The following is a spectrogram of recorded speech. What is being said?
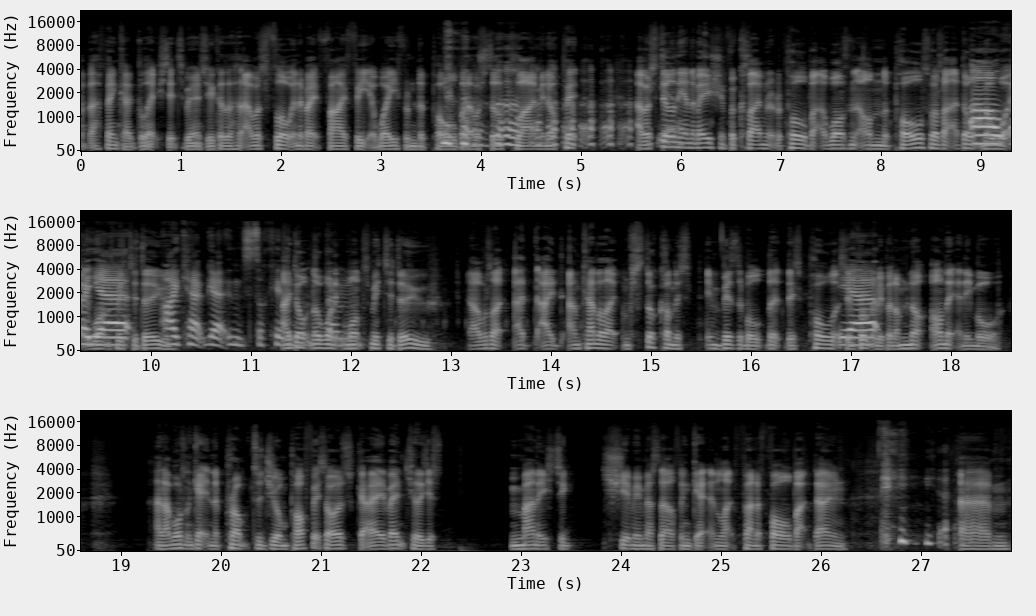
I, I think I glitched it to be honest with you because I, I was floating about five feet away from the pole, but I was still climbing up it. I was still in the animation for climbing up the pole, but I wasn't on the pole, so I was like, I don't know Oh, what uh, it yeah. wants me to do. I kept getting stuck in. I don't know what it wants me to do. I was like, I, I, I'm kind of like, I'm stuck on this invisible, th- this pole that's in front of me, but I'm not on it anymore. And I wasn't getting the prompt to jump off it, so I was, I eventually just managed to shimmy myself and get and like kind of fall back down. Um.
